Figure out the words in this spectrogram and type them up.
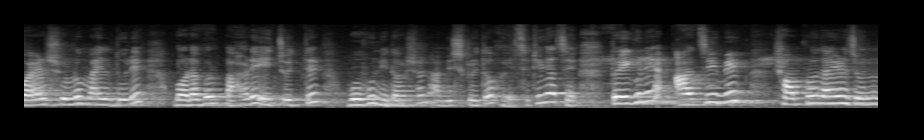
গয়ার ষোলো মাইল দূরে বরাবর পাহাড়ে এই চৈত্যের বহু নিদর্শন আবিষ্কৃত হয়েছে, ঠিক আছে? তো এগুলি আজীবিক সম্প্রদায়ের জন্য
